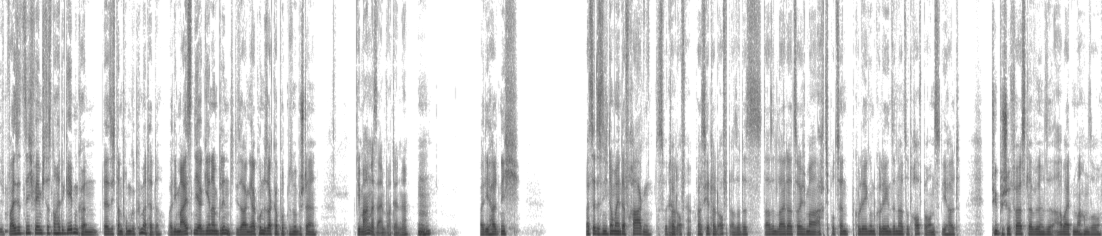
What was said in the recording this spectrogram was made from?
ich weiß jetzt nicht, wem ich das noch hätte geben können, wer sich dann drum gekümmert hätte. Weil die meisten, die agieren dann blind. Die sagen, ja, Kunde sagt kaputt, müssen wir bestellen. Die machen das einfach dann, ne? Mhm. Weil die halt nicht, weißt du, das nicht nochmal hinterfragen. Das wird Ja, halt oft, ja. passiert halt oft. Also das, da sind leider, sag ich mal, 80 Prozent Kollegen und Kolleginnen sind halt so drauf bei uns, die halt typische First-Level-Arbeiten machen, so.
